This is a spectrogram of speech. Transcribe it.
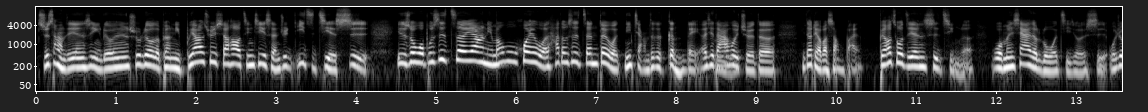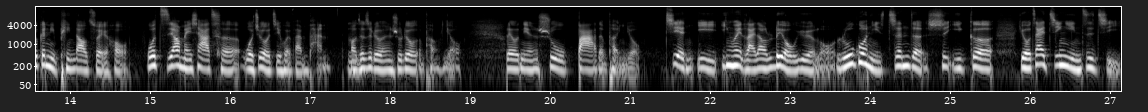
职场这件事情，留言数六的朋友，你不要去消耗精气神去一直解释，一直说我不是这样，你们误会我，他都是针对我。你讲这个更累，而且大家会觉得你到底要不要上班？不要做这件事情了。我们现在的逻辑就是，我就跟你拼到最后，我只要没下车，我就有机会翻盘。好，这是留言数六的朋友，流年数八的朋友。建议，因为来到六月了，如果你真的是一个有在经营自己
